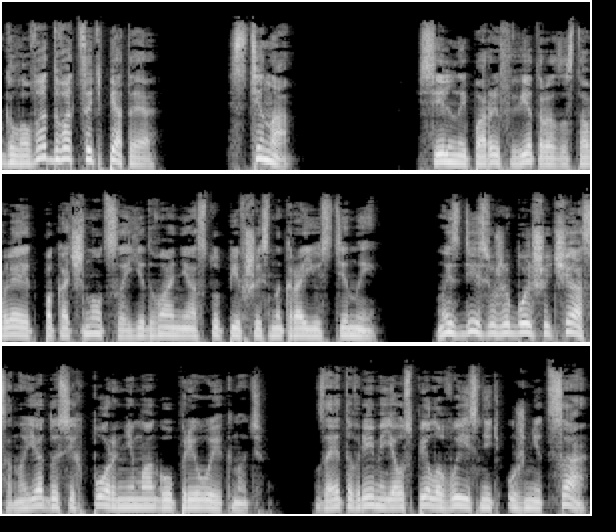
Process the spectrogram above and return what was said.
Глава двадцать пятая. Стена. Сильный порыв ветра заставляет покачнуться, едва не оступившись на краю стены. Мы здесь уже больше часа, но я до сих пор не могу привыкнуть. За это время я успела выяснить у жнеца,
